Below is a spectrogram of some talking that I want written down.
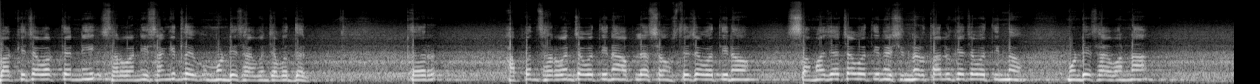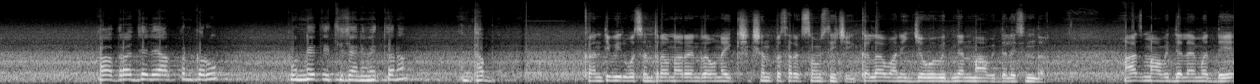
बाकीच्या वक्त्यांनी सर्वांनी सांगितलं आहे मुंडे साहेबांच्याबद्दल तर आपण सर्वांच्या वतीनं आपल्या संस्थेच्या वतीनं समाजाच्या वतीनं सिन्नर तालुक्याच्या वतीनं मुंडे साहेबांना आदरांजली अर्पण करू. पुण्यतिथीच्या निमित्तानं थांबू. क्रांतीवीर वसंतराव नारायणराव नाईक शिक्षण प्रसारक संस्थेचे कला वाणिज्य व विज्ञान महाविद्यालय सिन्नर आज महाविद्यालयामध्ये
